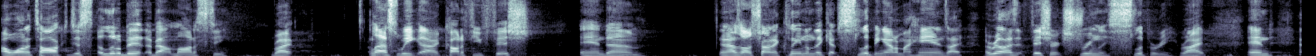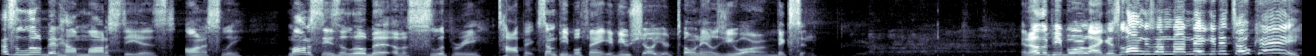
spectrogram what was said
I want to talk just a little bit about modesty, right? Last week I caught a few fish and, um, and as I was trying to clean them, they kept slipping out of my hands. I, I realized that fish are extremely slippery, right? And that's a little bit how modesty is, honestly. Modesty is a little bit of a slippery topic. Some people think if you show your toenails, you are a vixen. And other people are like, as long as I'm not naked, it's okay.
